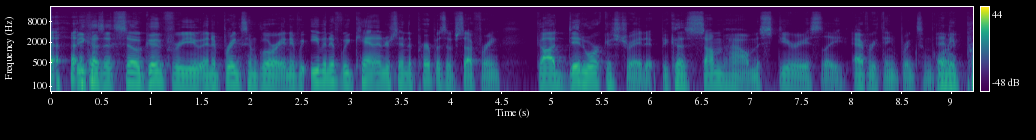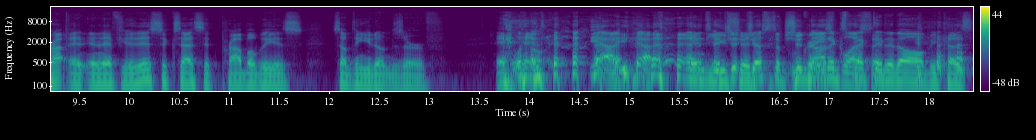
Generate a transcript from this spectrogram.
because it's so good for you and it brings Him glory. And if we, even if we can't understand the purpose of suffering, God did orchestrate it because somehow mysteriously everything brings Him And glory. he pro- and, and if it is success, it probably is something you don't deserve. And, yeah, yeah. and It's- you should, just should not expect blessing. it at all because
